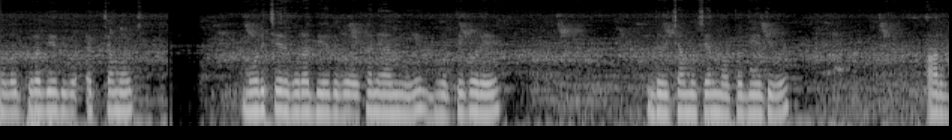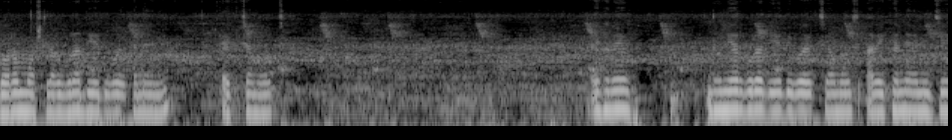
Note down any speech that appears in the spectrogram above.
হলুদ গুঁড়া দিয়ে দিব এক চামচ। মরিচের গুঁড়া দিয়ে দেব। এখানে আমি ভর্তি করে দুই চামচের মতো দিয়ে দিব। আর গরম মশলার গুঁড়া দিয়ে দিব। এখানে আমি এক চামচ। এখানে ধনিয়ার গুঁড়া দিয়ে দিব এক চামচ। আর এখানে আমি যে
